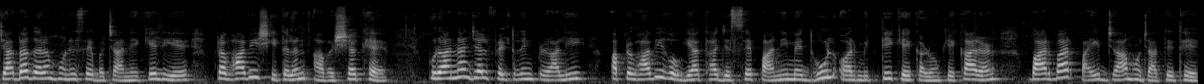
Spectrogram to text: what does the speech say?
ज़्यादा गर्म होने से बचाने के लिए प्रभावी शीतलन आवश्यक है। पुराना जल फिल्टरिंग प्रणाली अप्रभावी हो गया था, जिससे पानी में धूल और मिट्टी के कणों के कारण बार बार पाइप जाम हो जाते थे।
